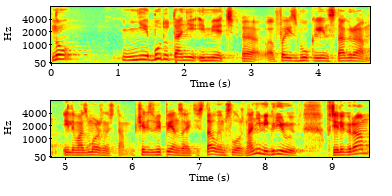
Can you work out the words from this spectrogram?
ну, не будут они иметь э, Facebook и Instagram или возможность там через VPN зайти, стало им сложно. Они мигрируют в Telegram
